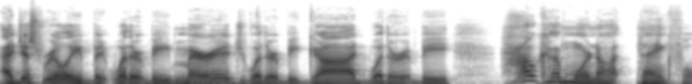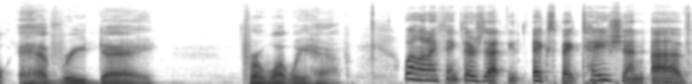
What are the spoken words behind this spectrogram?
I just really, but whether it be marriage, whether it be God, whether it be, how come we're not thankful every day for what we have? Well, and I think there's that expectation of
